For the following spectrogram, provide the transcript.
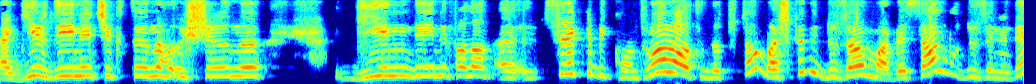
yani girdiğini, çıktığını, ışığını, giyindiğini falan e, sürekli bir kontrol altında tutan başka bir düzen var. Ve sen bu düzeni de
